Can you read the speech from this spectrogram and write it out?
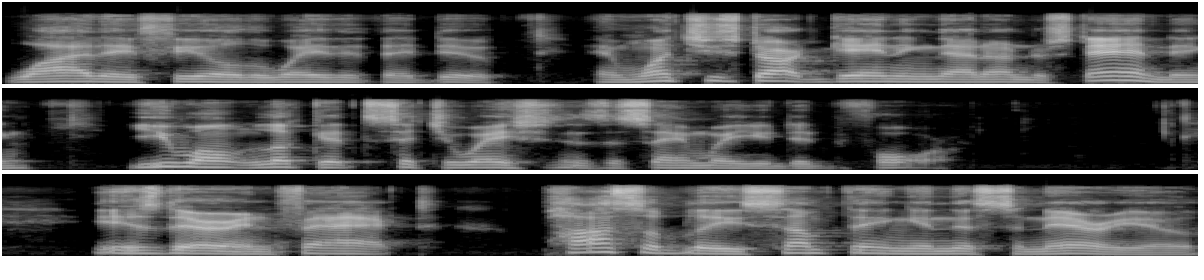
why they feel the way that they do. And once you start gaining that understanding, you won't look at situations the same way you did before. Is there, in fact, possibly something in this scenario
